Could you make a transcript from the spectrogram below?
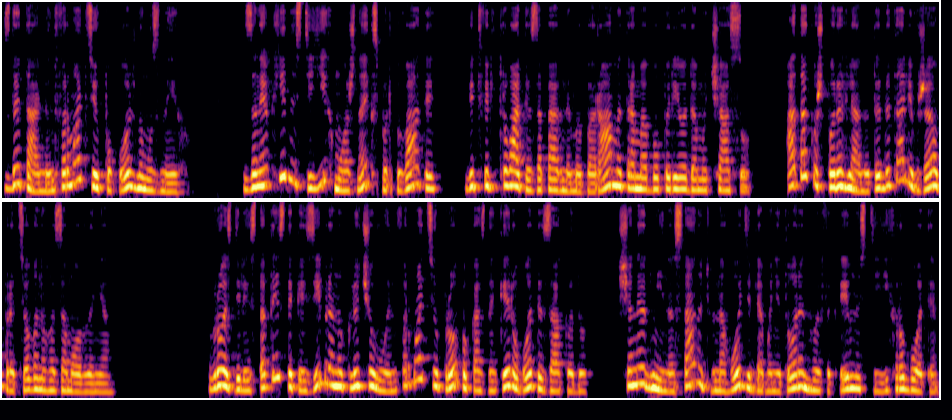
з детальною інформацією по кожному з них. За необхідності їх можна експортувати, відфільтрувати за певними параметрами або періодами часу, а також переглянути деталі вже опрацьованого замовлення. В розділі статистики зібрано ключову інформацію про показники роботи закладу, що неодмінно стануть в нагоді для моніторингу ефективності їх роботи.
